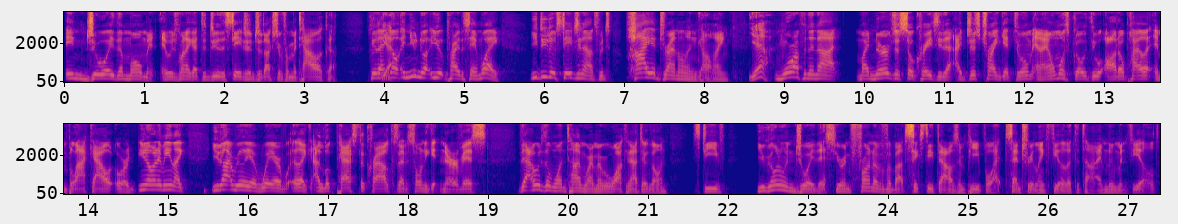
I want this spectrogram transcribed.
enjoy the moment. It was when I got to do the stage introduction for Metallica. Because I Yeah. know, and you know, you're probably the same way. You do those stage announcements, high adrenaline going. Yeah. More often than not, my nerves are so crazy that I just try and get through them, and I almost go through autopilot and black out, or you know what I mean? Like you're not really aware of. Like I look past the crowd because I just want to get nervous. That was the one time where I remember walking out there going, Steve, you're going to enjoy this. You're in front of about sixty thousand people at CenturyLink Field at the time, Lumen Field.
